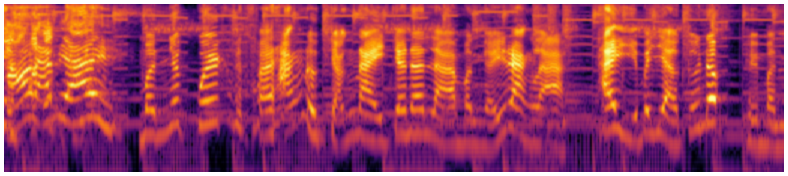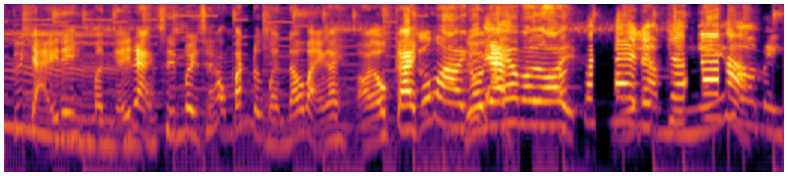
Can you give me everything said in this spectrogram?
nhỏ làm gì? Mình nhất quyết phải thắng được trận này cho nên là mình nghĩ rằng là thay vì bây giờ cứ núp thì mình cứ chạy đi. Mình nghĩ rằng Simmy sẽ không bắt được mình đâu bạn ơi. Rồi ok. Đúng rồi Vô nha. mọi người. Đây là mình nghĩ thôi mình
